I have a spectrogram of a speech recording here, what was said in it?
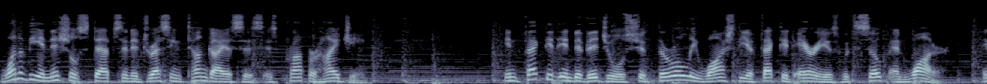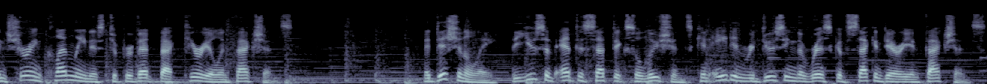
One of the initial steps in addressing tungiasis is proper hygiene. Infected individuals should thoroughly wash the affected areas with soap and water, ensuring cleanliness to prevent bacterial infections. Additionally, the use of antiseptic solutions can aid in reducing the risk of secondary infections.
